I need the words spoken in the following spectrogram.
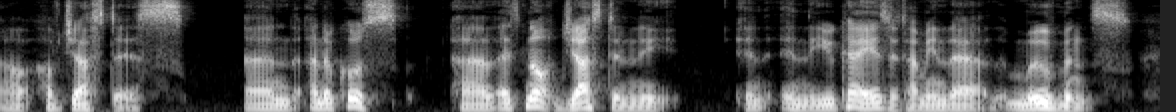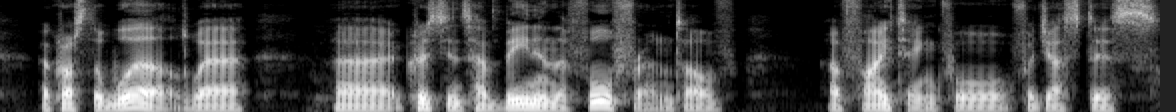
uh, of justice. And and of course uh, it's not just in the in, in the UK is it? I mean there are movements across the world where uh, Christians have been in the forefront of of fighting for for justice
